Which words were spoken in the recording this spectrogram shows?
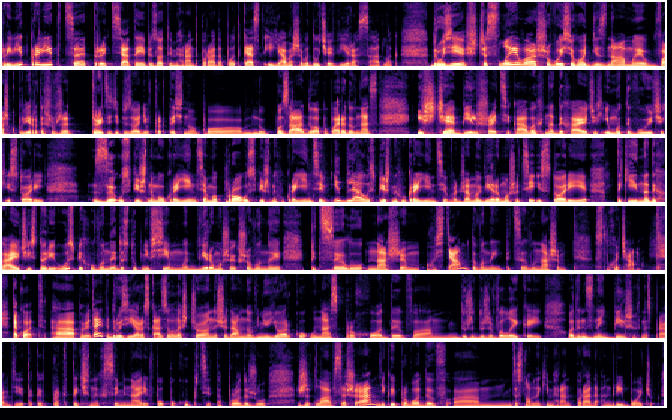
Привіт-привіт! Це 30-й епізод Іммігрант Порада Подкаст, і я ваша ведуча Віра Садлак. Друзі, щаслива, що ви сьогодні з нами. Важко повірити, що вже 30 епізодів практично по ну позаду, а попереду в нас іще більше цікавих, надихаючих і мотивуючих історій з успішними українцями про успішних українців і для успішних українців. Адже ми віримо, що ці історії, такі надихаючі історії успіху, вони доступні всім. Ми віримо, що якщо вони під силу нашим гостям, то вони під силу нашим слухачам. Так от, пам'ятаєте, друзі, я розказувала, що нещодавно в Нью-Йорку у нас проходив дуже дуже великий, один з найбільших насправді таких практичних семінарів по покупці та продажу житла в США, який проводив ем, засновник іммігрант поради Андрій Бойчук.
